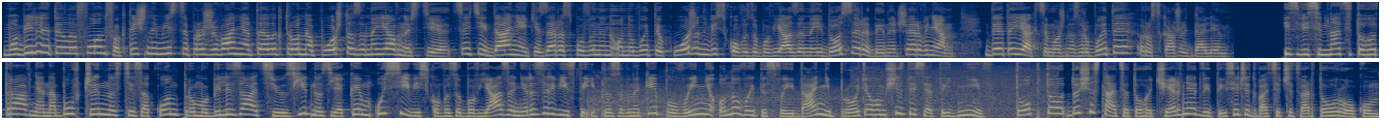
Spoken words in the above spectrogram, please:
Мобільний телефон, фактичне місце проживання та електронна пошта за наявності. Це ті дані, які зараз повинен оновити кожен військовозобов'язаний до середини червня. Де та як це можна зробити, розкажуть далі. Із 18 травня набув чинності закон про мобілізацію, згідно з яким усі військовозобов'язані резервісти і призовники повинні оновити свої дані протягом 60 днів. Тобто до 16 червня 2024 року.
